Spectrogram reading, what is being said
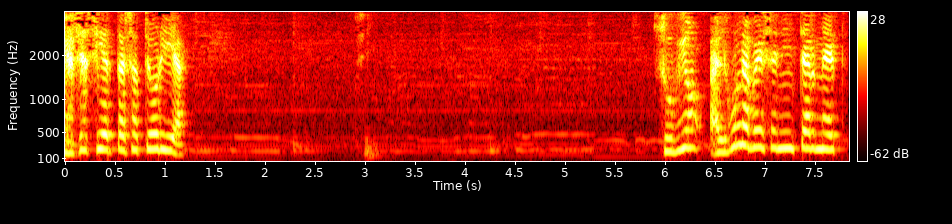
que sea cierta esa teoría, subió alguna vez en internet,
